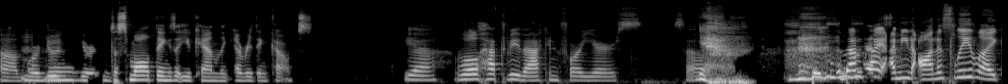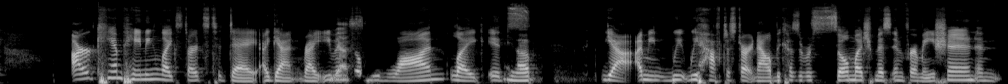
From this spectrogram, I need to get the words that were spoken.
um, or Mhm. doing your the small things that you can like everything counts. Yeah. We'll have to be back in four years. So. Yeah. That's why i mean honestly like our campaigning like starts today again right even Yes. though we won like it's Yep. yeah i mean we we have to start now because there was so much misinformation and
